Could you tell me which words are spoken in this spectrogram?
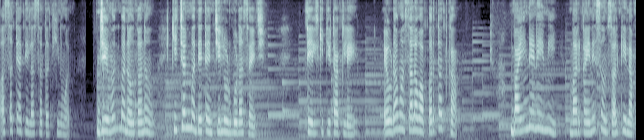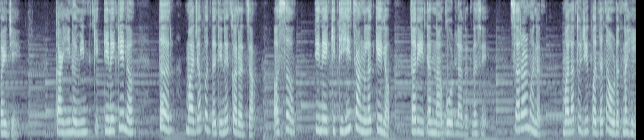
असं त्या तिला सतत हिनवत. जेवण बनवताना किचनमध्ये त्यांची लुडबुड असायची. तेल किती टाकले एवढा मसाला वापरतात का? बाईने नेहमी बारकाईने संसार केला पाहिजे. काही नवीन के तिने केलं तर माझ्या पद्धतीने करत जा. असं तिने कितीही चांगलं केलं तरी त्यांना गोड लागत नसे. सरळ म्हणत मला तुझी पद्धत आवडत नाही.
